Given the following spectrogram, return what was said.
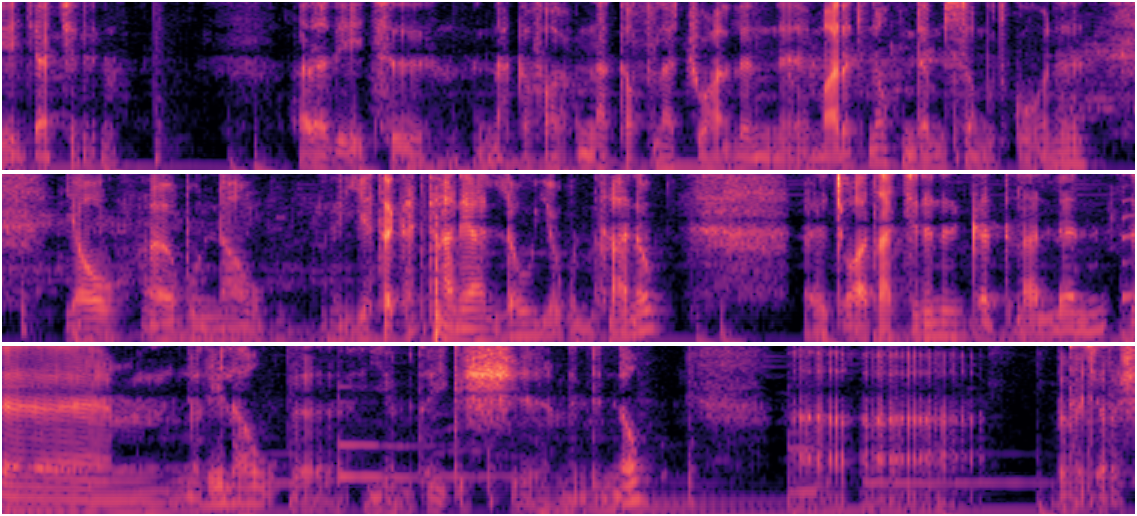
የእጃችንን ረዴት እናካፍላችኋለን ማለት ነው። እንደምሰሙት ከሆነ ያው ቡናው እየተቀዳ ነው ያለው። የቡታ ነው። ጨዋታችንን እንቀጥላለን። ሌላው የምጠይቅሽ ምንድን ነው በመጨረሻ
